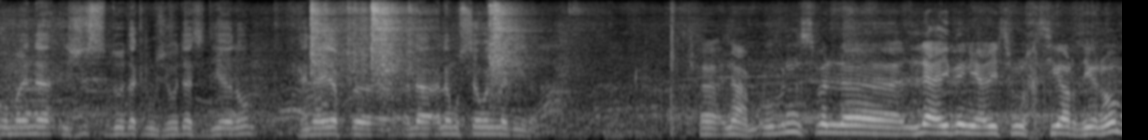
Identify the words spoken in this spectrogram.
الأمناء يجسدوا ذاك المجهودات ديالهم هنايا على على مستوى المدينة. آه نعم. وبالنسبة للاعبين يعني تم الاختيار ديالهم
